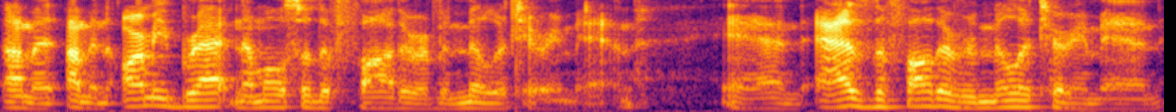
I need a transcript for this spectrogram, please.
I'm, a, I'm an army brat and I'm also the father of a military man. And as the father of a military man,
